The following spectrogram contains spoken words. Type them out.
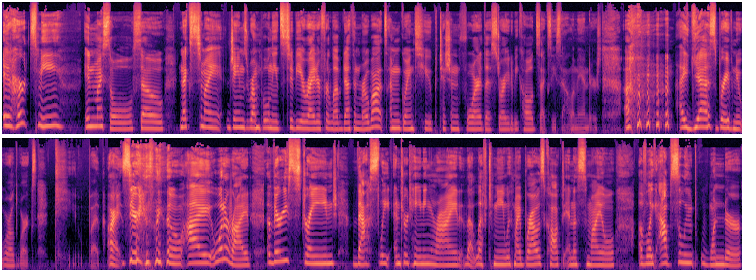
it hurts me in my soul. So, next to my James Rumple needs to be a writer for Love, Death, and Robots, I'm going to petition for the story to be called Sexy Salamanders. Uh, I guess Brave New World works. But all right, seriously though, I what a ride. A very strange, vastly entertaining ride that left me with my brows cocked and a smile of like absolute wonder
